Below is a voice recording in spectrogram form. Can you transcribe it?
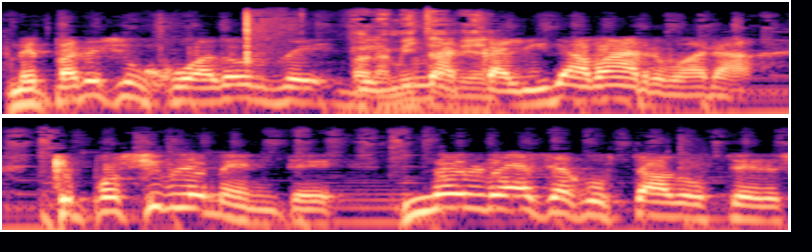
me parece un jugador de, de una también. calidad bárbara, que posiblemente no le haya gustado a ustedes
